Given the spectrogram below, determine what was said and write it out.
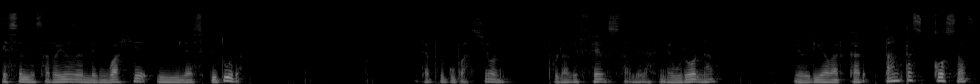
es el desarrollo del lenguaje y la escritura. La preocupación por la defensa de las neuronas debería abarcar tantas cosas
